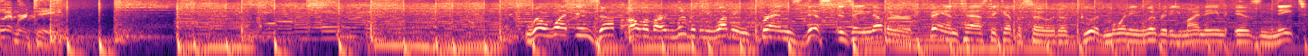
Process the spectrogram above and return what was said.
Liberty. Well, what is up, all of our liberty loving friends? This is another fantastic episode of Good Morning Liberty. My name is Nate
